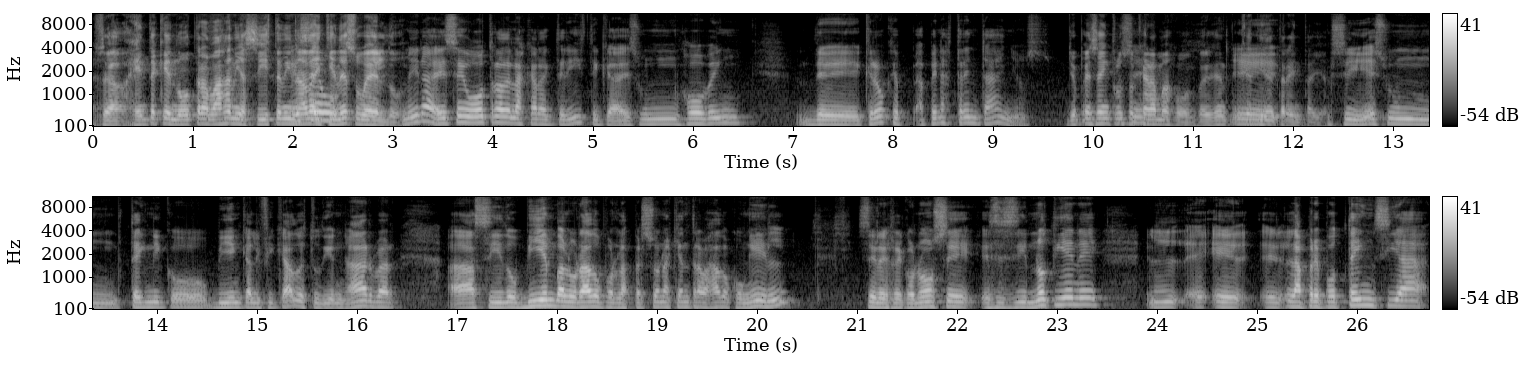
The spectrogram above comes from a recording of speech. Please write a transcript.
O sea, gente que no trabaja ni asiste ni nada y tiene sueldo. Mira, esa es otra de las características. Es un joven de, creo que apenas 30 años. Yo pensé incluso que era más joven, pero que tiene 30 ya. Sí, es un técnico bien calificado, estudió en Harvard, ha sido bien valorado por las personas que han trabajado con él, se le reconoce, es decir, no tiene eh, eh, la prepotencia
